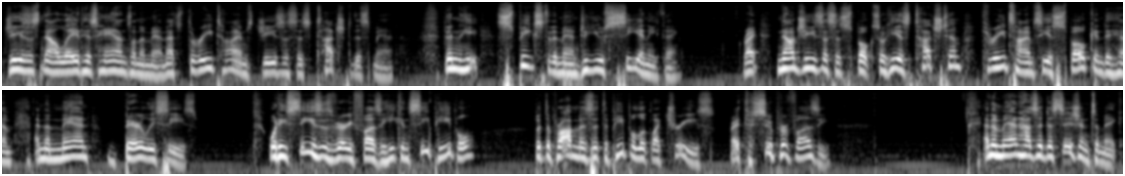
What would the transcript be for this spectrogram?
Jesus now laid his hands on the man. That's three times Jesus has touched this man. Then he speaks to the man, Do you see anything? Right? Now Jesus has spoke. So he has touched him three times. He has spoken to him, and the man barely sees. What he sees is very fuzzy. He can see people, but the problem is that the people look like trees, right? They're super fuzzy. And the man has a decision to make.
